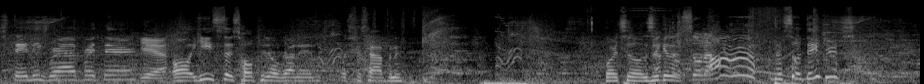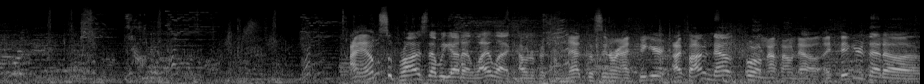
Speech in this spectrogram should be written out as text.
standing grab right there. Yeah. Oh, he's just hoping he'll run in. What's just happening? Portil, is it gonna? So not- ah, that's so dangerous. Am surprised that we got a Lylat counterpick from Net, considering I figured, I found out, or not found out, I figured that uh,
